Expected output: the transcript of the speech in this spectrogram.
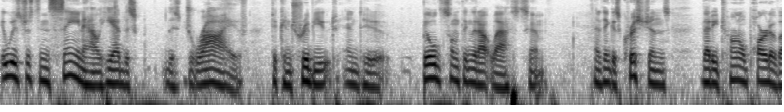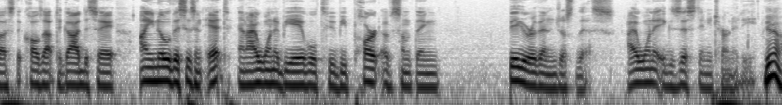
it was just insane how he had this this drive to contribute and to build something that outlasts him. And I think as Christians, that eternal part of us that calls out to God to say, "I know this isn't it, and I want to be able to be part of something bigger than just this. I want to exist in eternity." yeah.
